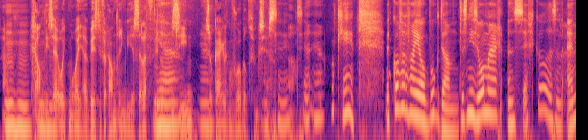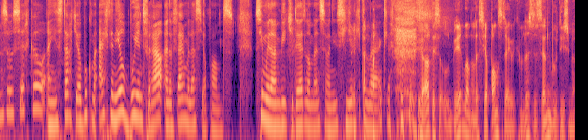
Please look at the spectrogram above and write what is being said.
hè. Gandhi zei ooit mooi, hè, wees de verandering die je zelf wil Mhm, Ja, zien. ja. Is ook eigenlijk een voorbeeldfunctie. Absoluut. Ja. Ja. Oké. De cover van jouw boek dan. Het is niet zomaar een cirkel, het is een Enzo-cirkel. En je start jouw boek met echt een heel boeiend verhaal en een ferme les Japans. Misschien moet je dat een beetje duiden om mensen wat nieuwsgierig te maken. Ja, het is meer dan een les Japans, het is eigenlijk een les zen-boeddhisme.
